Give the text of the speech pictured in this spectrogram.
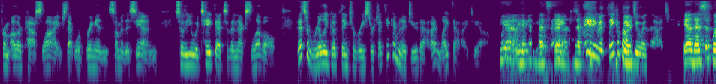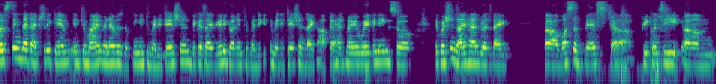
from other past lives that were bringing some of this in. So that you would take that to the next level. That's a really good thing to research. I think i'm going to do that. I like that idea. What yeah that's the, that's i didn't the, even think about yeah. doing that yeah that's the first thing that actually came into mind when i was looking into meditation because i really got into med- meditation like after i had my awakening. So the questions i had was like uh, what's the best uh, frequency um,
